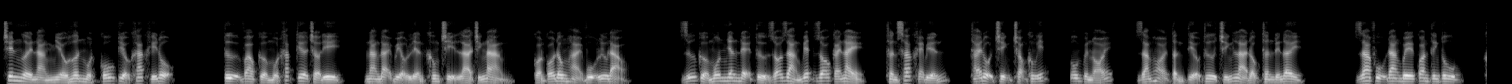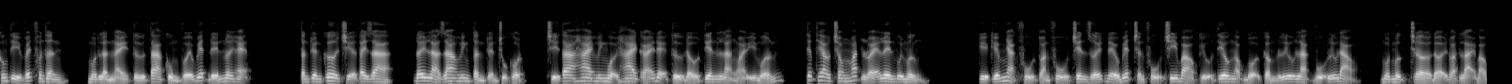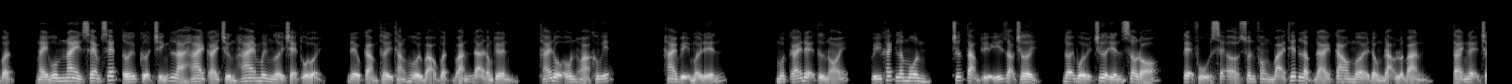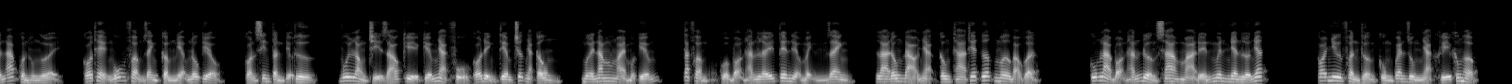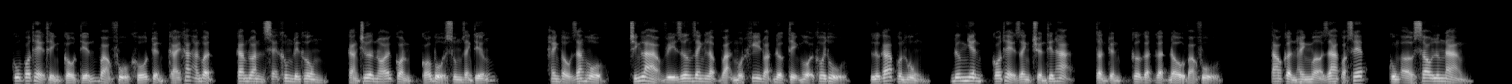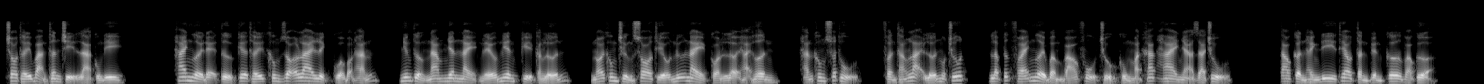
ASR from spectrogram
trên người nàng nhiều hơn một cỗ kiểu khác khí độ. Tự vào cửa một khắc kia trở đi, nàng đại biểu liền không chỉ là chính nàng, còn có đông hải vũ lưu đạo. Giữ cửa môn nhân đệ tử rõ ràng biết rõ cái này thần sắc khẽ biến, thái độ trịnh trọng không ít ôm quyền nói, dám hỏi tần tiểu thư chính là độc thân đến đây. Gia phụ đang bê quan tinh tu, không thì vết phân thân, một lần này từ ta cùng với biết đến nơi hẹn. Tần tuyền cơ chĩa tay ra, đây là gia huynh tần tuyển trụ cột, chỉ ta hai huynh ngội hai cái đệ tử đầu tiên là ngoài ý mớn tiếp theo trong mắt lóe lên vui mừng. Kỳ kiếm nhạc phủ toàn phủ trên dưới đều biết chấn phủ chi bảo cựu tiêu ngọc bội cầm lưu lạc vụ lưu đảo, một mực chờ đợi đoạt lại bảo vật. Ngày hôm nay xem xét tới cửa chính là hai cái chừng hai mươi người trẻ tuổi, đều cảm thấy thắng hồi bảo vật ván đã đóng thuyền, thái độ ôn hòa không ít. Hai vị mời đến. Một cái đệ tử nói quý khách lâm môn, trước tạm tùy ý dạo chơi, đợi buổi trưa yến sau đó, tệ phủ sẽ ở xuân phong bãi thiết lập đài cao mời đồng đạo luật bản, tài nghệ chấn áp quần hùng người, có thể ngũ phẩm danh cầm niệm nô kiểu, còn xin tần tiểu thư, vui lòng chỉ giáo kỳ kiếm nhạc phủ có đỉnh tiêm trước nhạc công, mười năm mài một kiếm, tác phẩm của bọn hắn lấy tên điệu mệnh danh là đông đảo nhạc công tha thiết ước mơ bảo vật. Cũng là bọn hắn đường xa mà đến nguyên nhân lớn nhất. Coi như phần thưởng cùng quen dùng nhạc khí không hợp, cũng có thể thỉnh cầu tiến vào phủ khố tuyển cái khác hắn vật, cam đoan sẽ không đến không, càng chưa nói còn có bổ sung danh tiếng. Hành tẩu giang hồ, chính là vì dương danh lập vạn một khi đoạt được thịnh hội khôi thủ lực áp quân hùng, đương nhiên có thể danh truyền thiên hạ, tần tuyển cơ gật gật đầu vào phủ. Tao cần hành mở ra quả xếp, cùng ở sau lưng nàng, cho thấy bản thân chỉ là cùng đi. Hai người đệ tử kia thấy không rõ lai lịch của bọn hắn, nhưng tưởng nam nhân này nếu niên kỷ càng lớn, nói không chừng so thiếu nữ này còn lợi hại hơn, hắn không xuất thủ, phần thắng lại lớn một chút, lập tức phái người bẩm báo phủ chủ cùng mặt khác hai nhà gia chủ. Tao cần hành đi theo tần tuyền cơ vào cửa.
